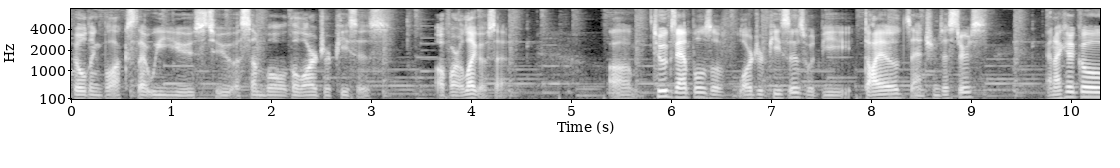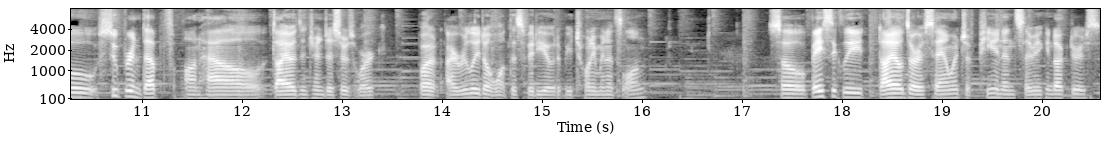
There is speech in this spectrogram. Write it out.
building blocks that we use to assemble the larger pieces of our LEGO set. Um, two examples of larger pieces would be diodes and transistors, and I could go super in depth on how diodes and transistors work, but I really don't want this video to be 20 minutes long. So basically, diodes are a sandwich of p and n semiconductors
